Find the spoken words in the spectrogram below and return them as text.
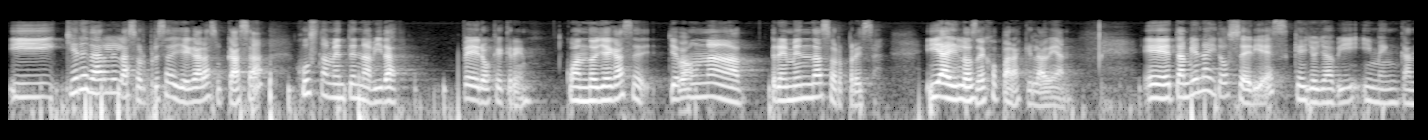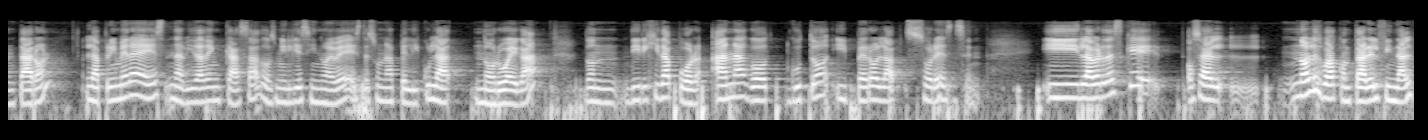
y quiere darle la sorpresa de llegar a su casa justamente en Navidad. Pero, ¿qué creen? Cuando llega se lleva una tremenda sorpresa. Y ahí los dejo para que la vean. Eh, también hay dos series que yo ya vi y me encantaron. La primera es Navidad en Casa 2019. Esta es una película noruega dirigida por Ana Guto y Perolab Sorensen. Y la verdad es que, o sea, no les voy a contar el final,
